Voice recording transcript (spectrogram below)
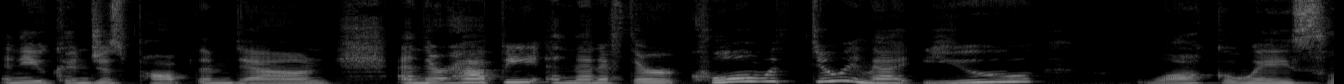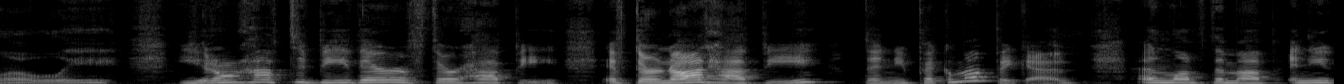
and you can just pop them down and they're happy. And then if they're cool with doing that, you walk away slowly. You don't have to be there if they're happy. If they're not happy, then you pick them up again and love them up. And you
